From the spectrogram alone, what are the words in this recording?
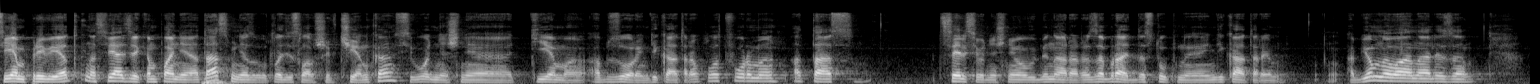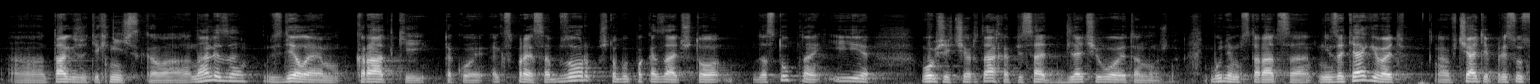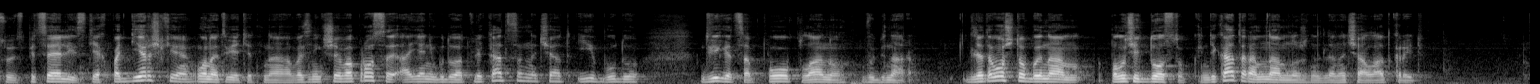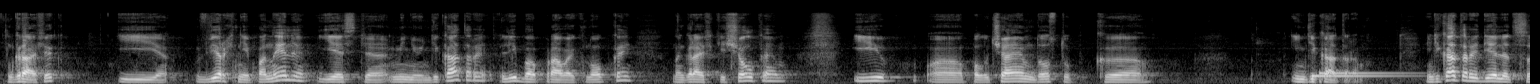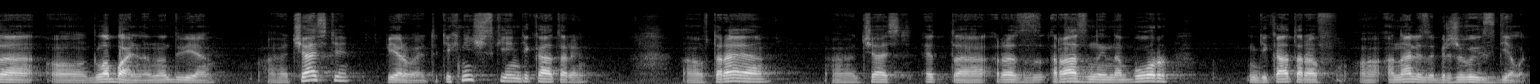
Всем привет! На связи компания АТАС, меня зовут Владислав Шевченко. Сегодняшняя тема – обзор индикаторов платформы АТАС. Цель сегодняшнего вебинара – разобрать доступные индикаторы объемного анализа, а, также технического анализа. Сделаем краткий такой экспресс-обзор, чтобы показать, что доступно и в общих чертах описать, для чего это нужно. Будем стараться не затягивать. В чате присутствует специалист техподдержки, он ответит на возникшие вопросы, а я не буду отвлекаться на чат и буду двигаться по плану вебинара. Для того, чтобы нам получить доступ к индикаторам, нам нужно для начала открыть график и в верхней панели есть меню индикаторы, либо правой кнопкой на графике щелкаем и э, получаем доступ к индикаторам. Индикаторы делятся э, глобально на две э, части. Первая это технические индикаторы, а вторая э, часть это раз, разный набор индикаторов анализа биржевых сделок.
